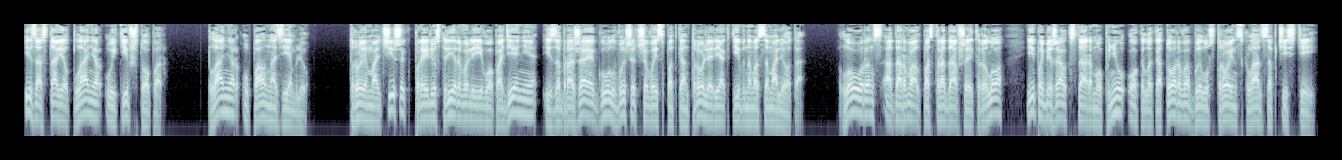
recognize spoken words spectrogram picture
и заставил планер уйти в штопор. Планер упал на землю. Трое мальчишек проиллюстрировали его падение, изображая гул вышедшего из-под контроля реактивного самолета. Лоуренс оторвал пострадавшее крыло и побежал к старому пню, около которого был устроен склад запчастей.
